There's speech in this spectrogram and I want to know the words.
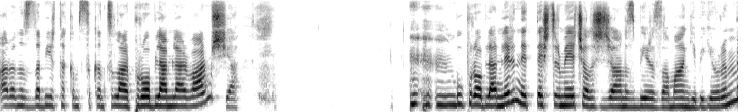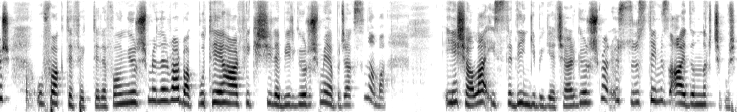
aranızda bir takım sıkıntılar, problemler varmış ya bu problemleri netleştirmeye çalışacağınız bir zaman gibi görünmüş. Ufak tefek telefon görüşmeleri var. Bak bu T harfli kişiyle bir görüşme yapacaksın ama inşallah istediğin gibi geçer görüşmen. Üstünüz temiz aydınlık çıkmış.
